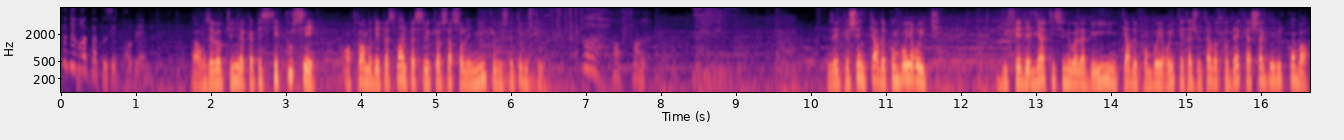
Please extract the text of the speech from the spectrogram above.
Ça devrait pas poser de problème. Alors, vous avez obtenu la capacité poussée. Entrez en mode déplacement et placez le curseur sur l'ennemi que vous souhaitez bousculer. Oh, enfin. Vous avez pioché une carte de combo héroïque. Du fait des liens qui se nouent à l'abbaye, une carte de combo héroïque est ajoutée à votre deck à chaque début de combat.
